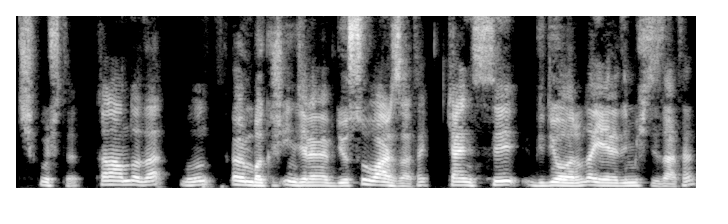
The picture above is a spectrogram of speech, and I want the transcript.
çıkmıştı. Kanalımda da bunun ön bakış inceleme videosu var zaten. Kendisi videolarımda yer edinmişti zaten.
